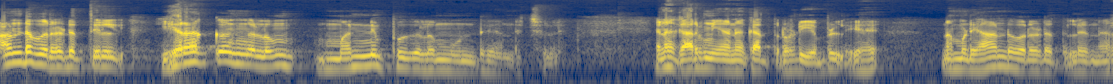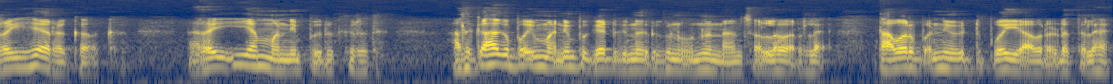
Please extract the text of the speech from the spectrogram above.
ஆண்டவரிடத்தில் இரக்கங்களும் மன்னிப்புகளும் உண்டு என்று சொல்லி. எனக்கு அருமையான கத்தருடைய பிள்ளையே நம்முடைய ஆண்டவரிடத்தில் நிறைய இறக்கம் இருக்கு. நிறைய மன்னிப்பு இருக்கிறது. அதுக்காக போய் மன்னிப்பு கேட்டுக்கின்னு இருக்கணும்னு நான் சொல்ல வரல. தவறு பண்ணி விட்டு போய் அவரிடத்துல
